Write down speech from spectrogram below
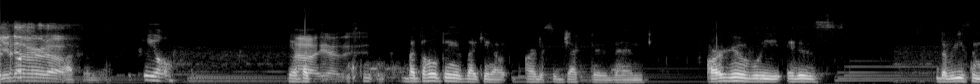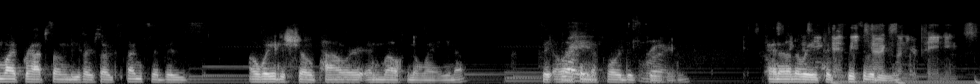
You never know. Awesome. peel. Yeah, Uh, but yeah, but the whole thing is like you know art is subjective and arguably it is the reason why perhaps some of these are so expensive is a way to show power and wealth in a way you know say oh i can afford this Right. painting It's And also another way you to can't be exclusivity. on your paintings.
